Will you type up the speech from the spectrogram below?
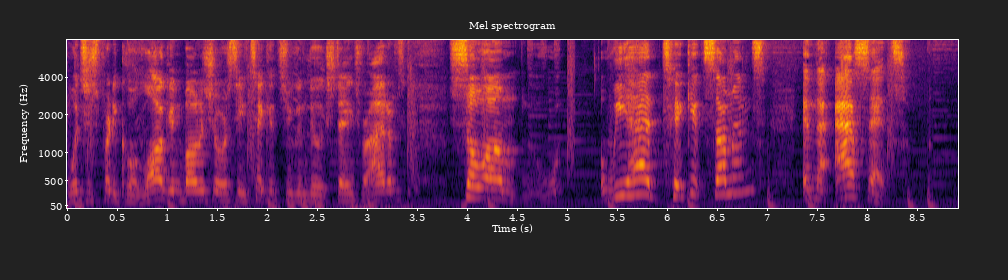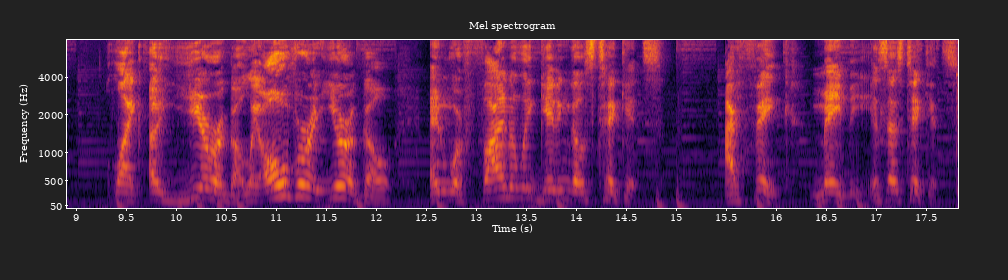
which is pretty cool. Login bonus. You'll receive tickets you can do exchange for items. So, um, we had ticket summons in the assets like a year ago, like over a year ago, and we're finally getting those tickets. I think maybe it says tickets.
